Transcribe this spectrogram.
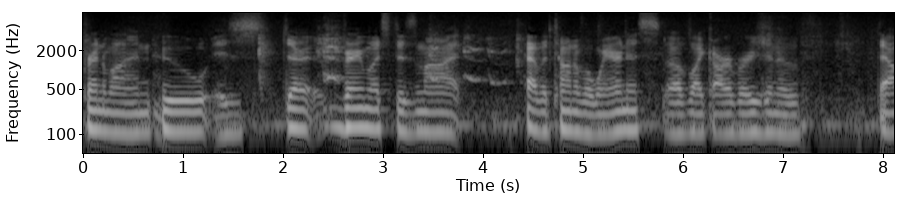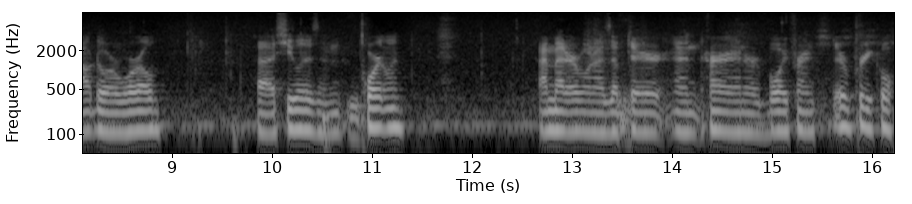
friend of mine, who is very much does not have a ton of awareness of like our version of the outdoor world. Uh, she lives in Portland. I met her when I was up there, and her and her boyfriend, they were pretty cool.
